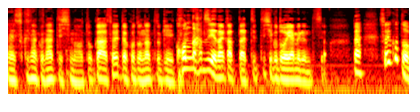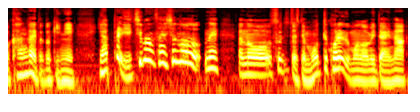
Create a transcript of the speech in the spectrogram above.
少なくなってしまうとか、そういったことになった時に、こんなはずじゃなかったって言って仕事を辞めるんですよ。だから、そういうことを考えた時に、やっぱり一番最初のね、あの、数字として持ってこれるものみたいな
